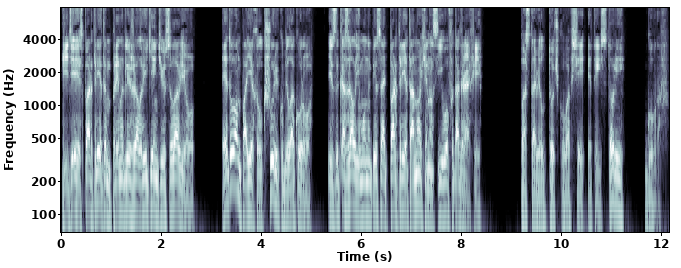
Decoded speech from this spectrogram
Идея с портретом принадлежала Викентию Соловьеву. Это он поехал к Шурику Белокурову и заказал ему написать портрет Анохина с его фотографией. Поставил точку во всей этой истории Гуров.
